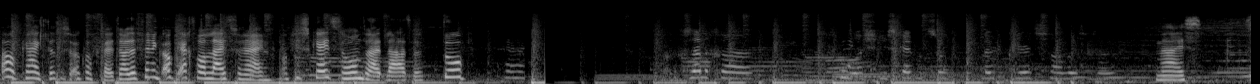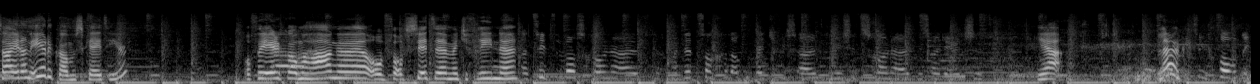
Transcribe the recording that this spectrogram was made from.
Oh, kijk, dat is ook wel vet. Nou, dat vind ik ook echt wel Leidse Rijn. Op je skates de hond uitlaten. Top. Gezellig gevoel als je je skate met zo'n leuke kleurtjes en alles en zo. Nice. Zou je dan eerder komen skaten hier? Of wil je eerder komen hangen of, of zitten met je vrienden? Het ziet er wel schoon uit. Maar dit zag er ook een beetje vies uit. En hier ziet het schoon uit. Dus zou je er eerder zitten. Ja. Leuk. Dat is in ieder geval wat ik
